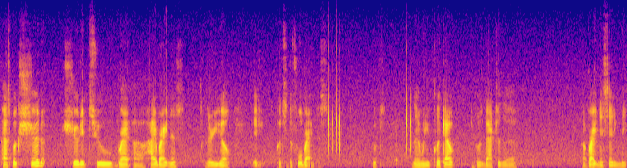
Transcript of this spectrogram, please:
Passbook should shoot it to bright, uh, high brightness. There you go. It puts it to full brightness. Oops. And then when you click out, it goes back to the uh, brightness setting that you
